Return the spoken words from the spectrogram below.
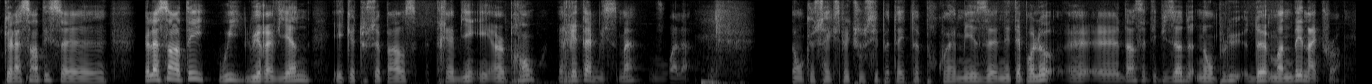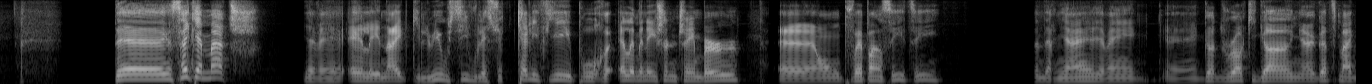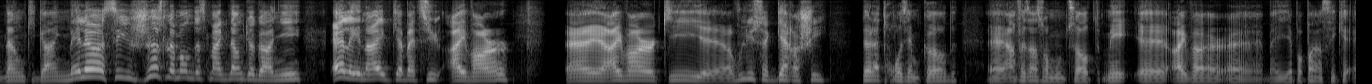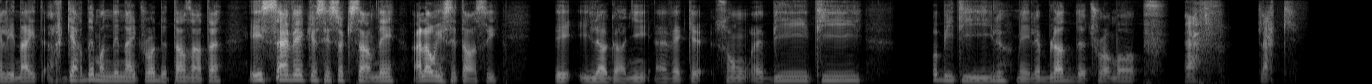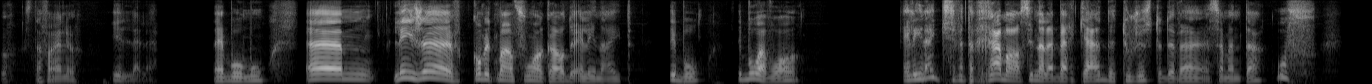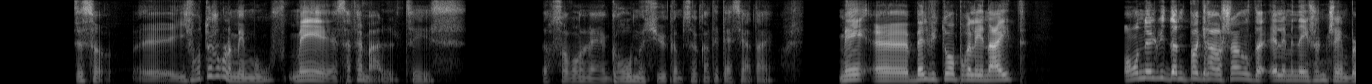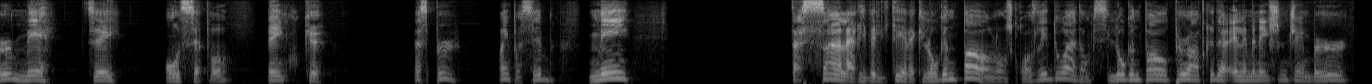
que la santé se, que la santé, oui, lui revienne et que tout se passe très bien et un prompt rétablissement. Voilà. Donc, ça explique aussi peut-être pourquoi Miz n'était pas là euh, euh, dans cet épisode non plus de Monday Night Raw. Le cinquième match Il y avait LA Knight qui lui aussi voulait se qualifier pour Elimination Chamber. Euh, on pouvait penser, tu sais, semaine dernière, il y avait un, gars de Raw qui gagne, un gars de SmackDown qui gagne. Mais là, c'est juste le monde de SmackDown qui a gagné. LA Knight qui a battu Ivar. Euh, Ivar qui euh, a voulu se garrocher de la troisième corde en faisant son moonsault. Mais Ivar, ben, il n'a pas pensé que LA Knight regardait Monday Night Raw de temps en temps et savait que c'est ça qui s'en venait. Alors il s'est tassé. Et il a gagné avec son BT. Pas BTE, là, mais le Blood de Trauma. paf, clac. Oh, cette affaire-là. Il là là. C'est un beau mot. Euh, les gens complètement fous encore de LA Knight. C'est beau. C'est beau à voir. LA Knight qui s'est fait ramasser dans la barricade tout juste devant Samantha. Ouf. C'est ça. Euh, ils font toujours le même move, mais ça fait mal, de recevoir un gros monsieur comme ça quand t'es assis à terre. Mais euh, belle victoire pour les Knights. On ne lui donne pas grand chance de Elimination Chamber, mais, tu sais, on le sait pas. D'un coup que. Ça se peut. Pas impossible. Mais ça sent la rivalité avec Logan Paul. On se croise les doigts. Donc, si Logan Paul peut entrer dans Elimination Chamber,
